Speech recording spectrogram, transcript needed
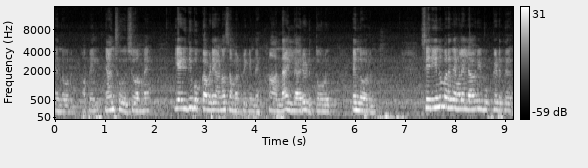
എന്ന് പറഞ്ഞു. അപ്പോൾ ഞാൻ ചോദിച്ചു അമ്മ ഈ എഴുതിയ ബുക്ക് അവിടെയാണോ സമർപ്പിക്കേണ്ടത് ആ എന്നാൽ എല്ലാവരും എടുത്തോളൂ എന്ന് പറഞ്ഞു. ശരിയെന്നും പറഞ്ഞ് ഞങ്ങൾ എല്ലാവരും ഈ ബുക്ക് എടുത്ത്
